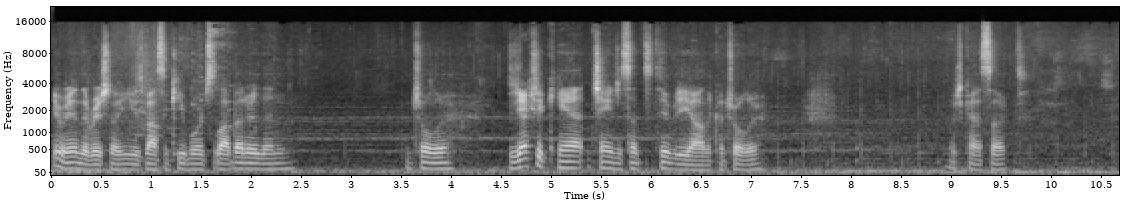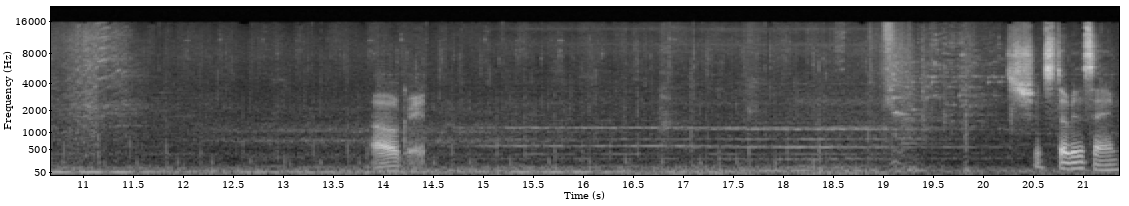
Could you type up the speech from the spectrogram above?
even in the original, you use mouse and keyboards a lot better than controller. You actually can't change the sensitivity on the controller, which kind of sucked. Oh, great. Should still be the same.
